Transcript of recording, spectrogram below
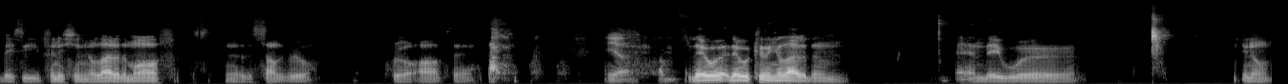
basically finishing a lot of them off. You know, this sounds real real off there. yeah. Um, they were they were killing a lot of them and they were you know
